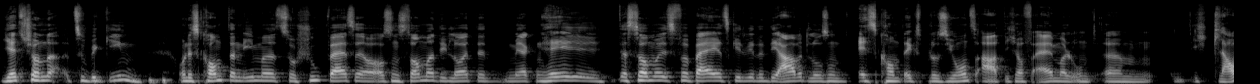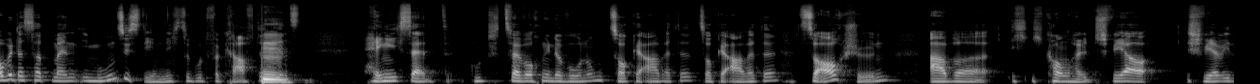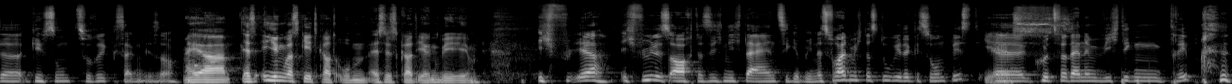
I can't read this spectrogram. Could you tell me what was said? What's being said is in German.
jetzt schon zu Beginn. Und es kommt dann immer so schubweise aus dem Sommer. Die Leute merken, hey, der Sommer ist vorbei, jetzt geht wieder die Arbeit los und es kommt explosionsartig auf einmal. Und ähm, ich glaube, das hat mein Immunsystem nicht so gut verkraftet. Hm. Jetzt hänge ich seit gut zwei Wochen in der Wohnung, zocke, arbeite, zocke, arbeite. Ist zwar auch schön, aber ich, ich komme halt schwer, schwer wieder gesund zurück, sagen wir so. Ja, es, irgendwas geht gerade oben. Es ist gerade irgendwie. Ich, ja, ich fühle es auch, dass ich nicht der Einzige bin. Es freut mich, dass du wieder gesund bist. Yes. Äh, kurz vor deinem wichtigen Trip.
